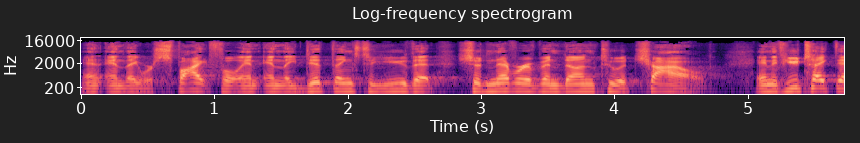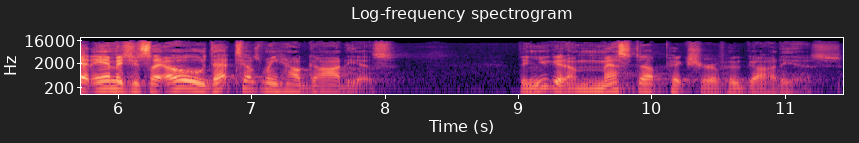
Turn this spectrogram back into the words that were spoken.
and, and they were spiteful and, and they did things to you that should never have been done to a child. And if you take that image and say, oh, that tells me how God is, then you get a messed up picture of who God is.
